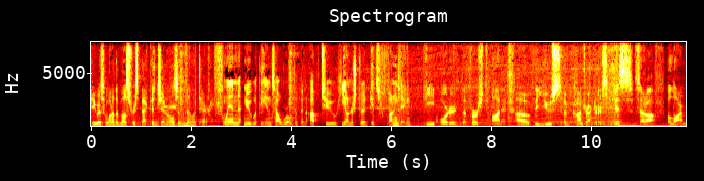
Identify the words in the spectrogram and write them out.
He was one of the most respected generals in the military. Flynn knew what the intel world had been up to, he understood its funding. He ordered the first audit of the use of contractors. This set off alarm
